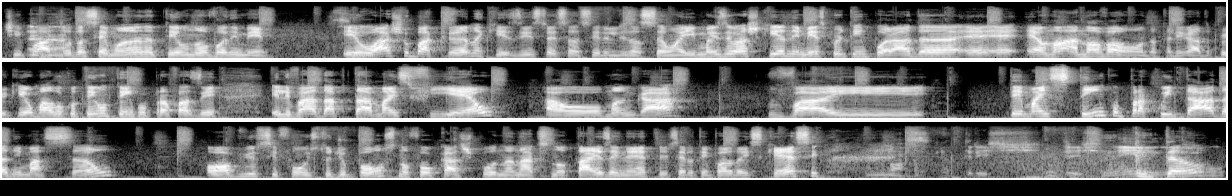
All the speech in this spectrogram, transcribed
Tipo, ah, Aham. toda semana tem um novo anime. Eu acho bacana que exista essa serialização aí, mas eu acho que animes por temporada é, é, é a nova onda, tá ligado? Porque o maluco tem um tempo pra fazer, ele vai adaptar mais fiel ao mangá, vai ter mais tempo pra cuidar da animação, óbvio, se for um estúdio bom, se não for o caso, tipo, Nanatsu no Taisen, né? Terceira temporada esquece. Nossa, cara, triste. Triste. Nem. Então-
